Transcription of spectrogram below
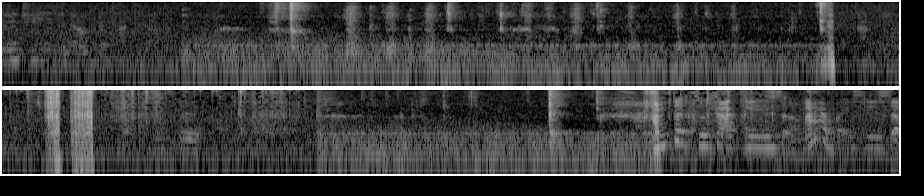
cream cheese and then I'm gonna top it off. I'm gonna top it. I'm gonna put I'm gonna put two Takis. Um, I have braces, so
